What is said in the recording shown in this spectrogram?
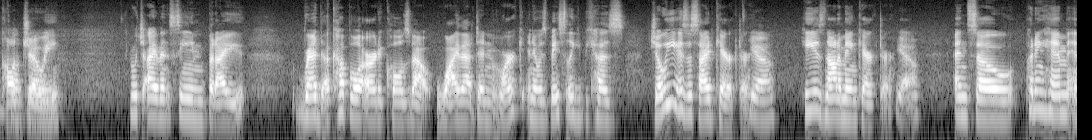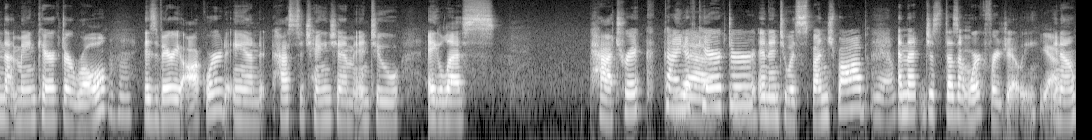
called, called Joey, Joey. which I haven't seen, but I read a couple of articles about why that didn't work, and it was basically because Joey is a side character. Yeah. He is not a main character. Yeah. And so putting him in that main character role Mhm. is very awkward and has to change him into a less Patrick kind Yeah, of character and into a SpongeBob. Yeah. And that just doesn't work for Joey. Yeah. You know?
